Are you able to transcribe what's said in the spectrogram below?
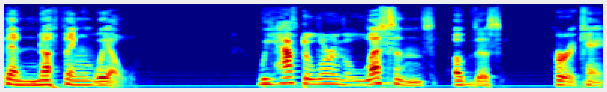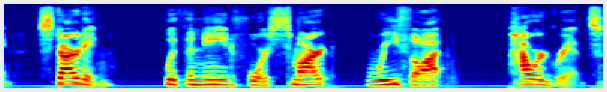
then nothing will. We have to learn the lessons of this hurricane, starting with the need for smart, rethought power grids.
